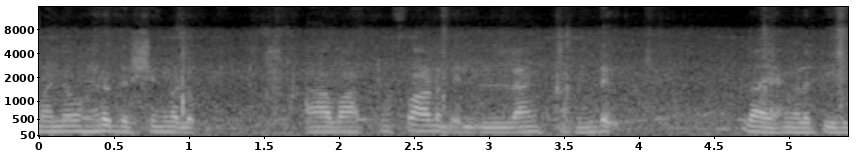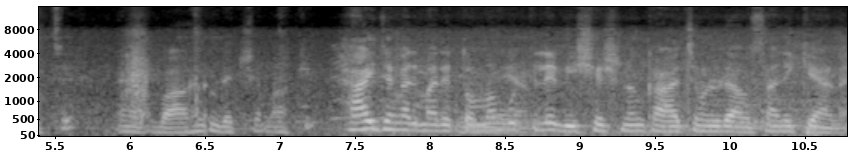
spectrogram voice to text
മനോഹര ദൃശ്യങ്ങളും ആ വാട്ടർഫാളും എല്ലാം കണ്ട് ഇതാ ഞങ്ങൾ തിരിച്ച് വാഹനം ലക്ഷ്യമാക്കി. ഹായ് ചങ്ങാതിമാരെ തൊമ്മൻകുത്തിലെ വിശേഷണം കാഴ്ചകളുടെ അവസാനിക്കുകയാണ്.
